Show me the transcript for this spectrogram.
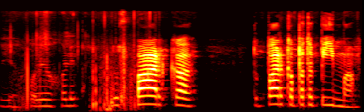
Поїхали, поїхали. До парка. До парка Потопіма.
